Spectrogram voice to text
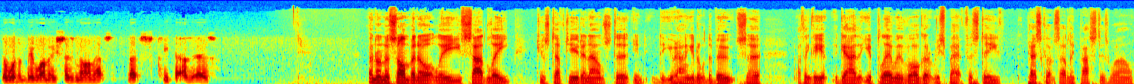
there wouldn't be one who says no. Let's let's keep it as it is. And on a somber note, Lee, sadly, just after you'd announced uh, that you were hanging up the boots, uh, I think a, a, guy that you play with, we've all got respect for, Steve Prescott, sadly passed as well.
